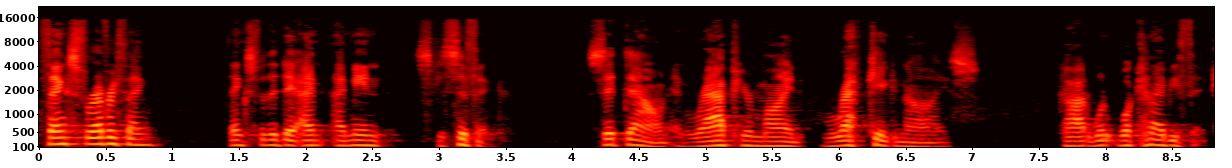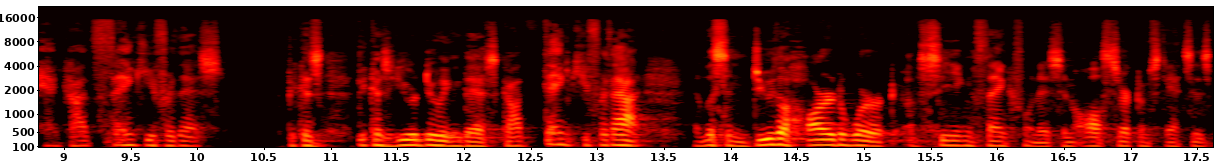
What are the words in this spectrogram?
Thanks for everything. Thanks for the day. I, I mean specific. Sit down and wrap your mind, recognize God, what, what can I be? Th- Man, God, thank you for this. Because, because you're doing this. God, thank you for that. And listen, do the hard work of seeing thankfulness in all circumstances.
